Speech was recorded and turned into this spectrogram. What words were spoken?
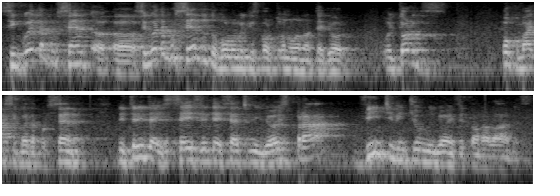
50%, uh, 50% do volume que exportou no ano anterior, em torno de pouco mais de 50%, de 36, 37 milhões para 20, 21 milhões de toneladas.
